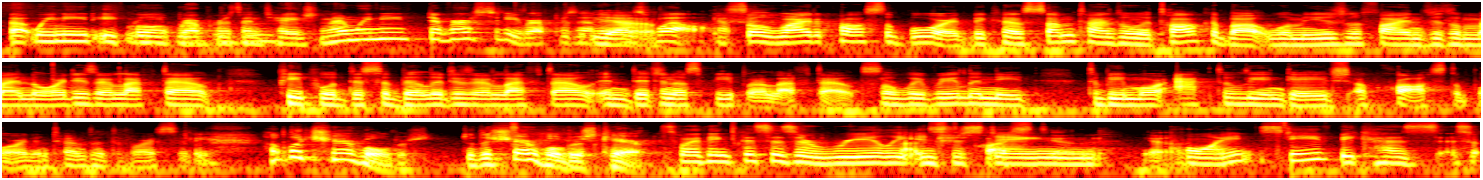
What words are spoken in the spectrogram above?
but we need equal we need representation, and we need diversity represented yeah. as well. So right across the board, because sometimes when we talk about women, you usually find little minorities are left out, people with disabilities are left out, indigenous people are left out. So we really need to be more actively engaged across the board in terms of diversity. How about shareholders? Do the shareholders care? So I think this is a really That's interesting yeah. point, Steve, because so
